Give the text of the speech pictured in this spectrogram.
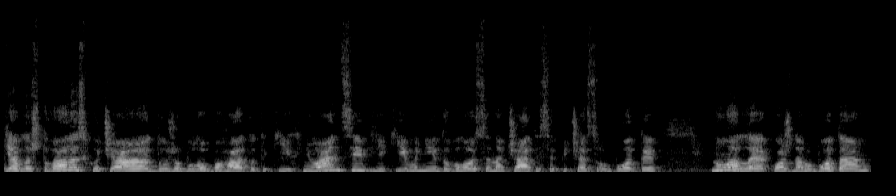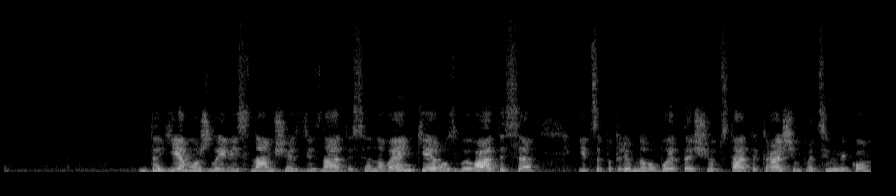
я влаштувалась, хоча дуже було багато таких нюансів, які мені довелося навчатися під час роботи. Ну, але кожна робота дає можливість нам щось дізнатися новеньке, розвиватися. І це потрібно робити, щоб стати кращим працівником.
